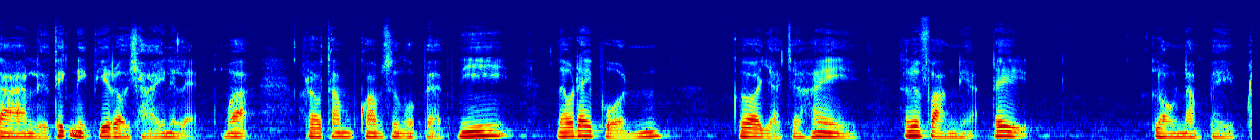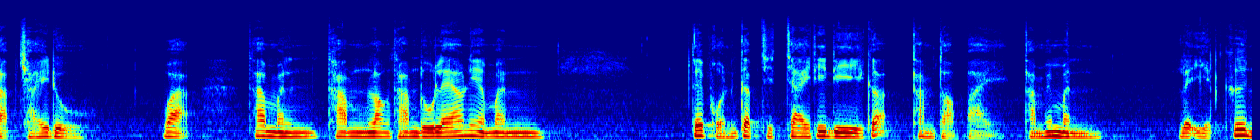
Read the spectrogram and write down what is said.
การหรือเทคนิคที่เราใช้นี่แหละ ว่าเราทำความสงบแบบนี้แล้วได้ผล ก็อยากจะให้ ท่านผู้ฟังเนี่ยได้ลองนำไปปรับใช้ดู ว่าถ้ามันทำลองทำดูแล้วเนี่ยมันได้ผลกับจิตใจที่ดีก็ทำต่อไปทำให้มันละเอียดขึ้น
